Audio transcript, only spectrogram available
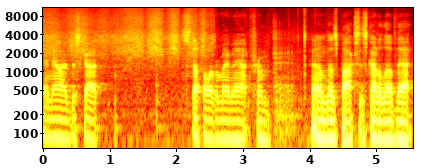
and now I've just got stuff all over my mat from um, those boxes. Gotta love that.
